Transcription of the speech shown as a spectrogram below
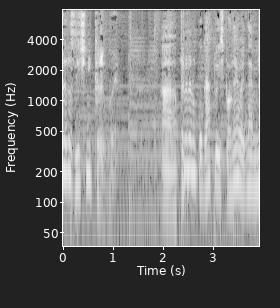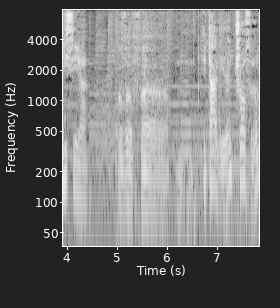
различни кръгове. А, примерно, когато изпълнява една мисия в а, Италия, Чосър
